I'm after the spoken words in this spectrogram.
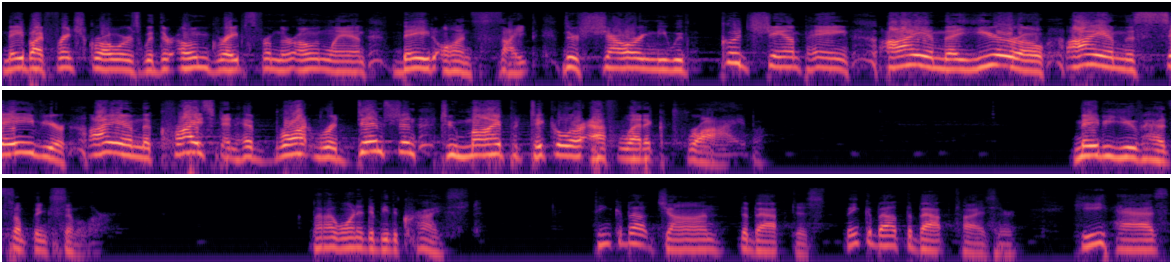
made by French growers with their own grapes from their own land, made on site. They're showering me with good champagne. I am the hero. I am the Savior. I am the Christ and have brought redemption to my particular athletic tribe. Maybe you've had something similar. But I wanted to be the Christ. Think about John the Baptist. Think about the baptizer. He has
